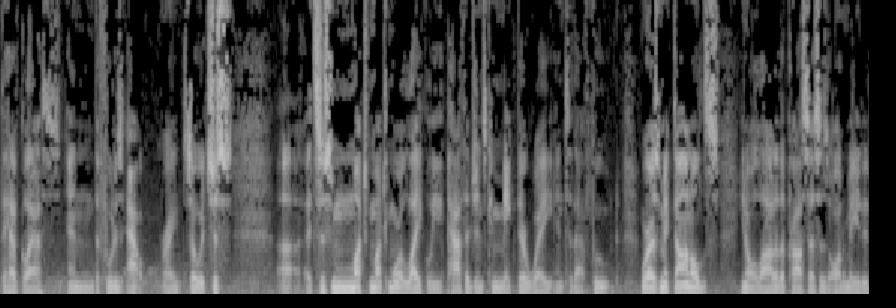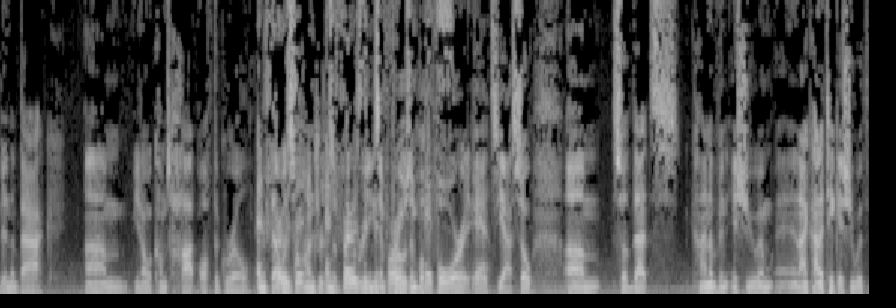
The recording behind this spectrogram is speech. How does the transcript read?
They have glass and the food is out, right? So it's just, uh, it's just much, much more likely pathogens can make their way into that food. Whereas McDonald's, you know, a lot of the process is automated in the back Um, you know, it comes hot off the grill. And that was hundreds And of frozen degrees and frozen it before it Yeah. hits. Yeah. So, um, so that's kind of an issue, and, and I kind of take issue with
